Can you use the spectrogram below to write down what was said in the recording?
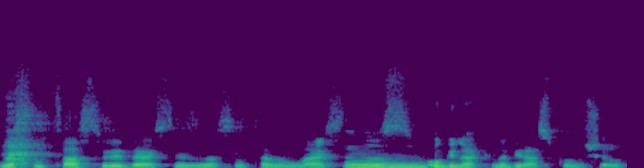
Nasıl tasvir edersiniz, nasıl tanımlarsınız? Hmm. O gün hakkında biraz konuşalım.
